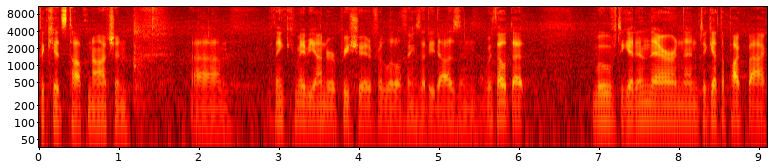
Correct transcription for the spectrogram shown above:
the kid's top notch, and um, I think maybe underappreciated for the little things that he does. And without that move to get in there and then to get the puck back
